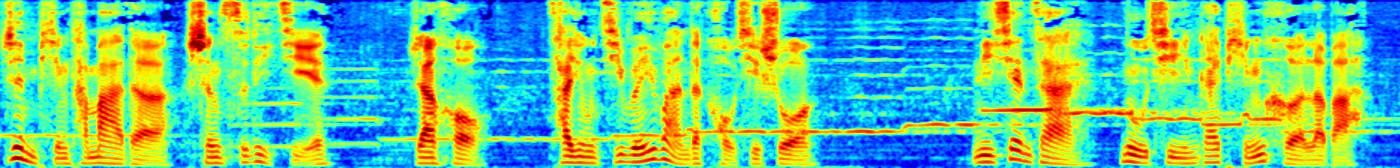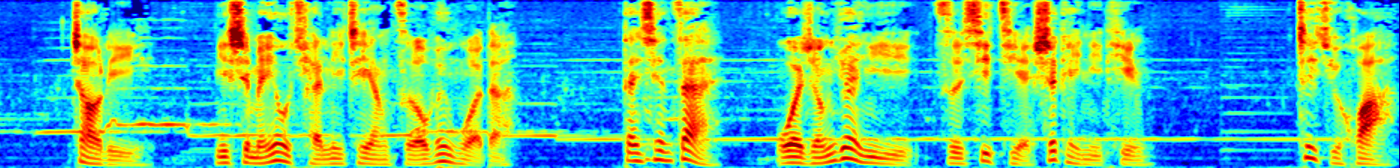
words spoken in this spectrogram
任凭他骂得声嘶力竭，然后才用极委婉的口气说：“你现在怒气应该平和了吧？照理你是没有权利这样责问我的，但现在我仍愿意仔细解释给你听。”这句话。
